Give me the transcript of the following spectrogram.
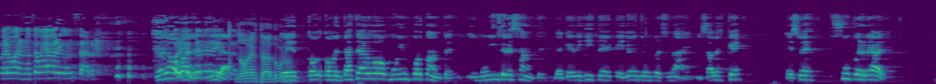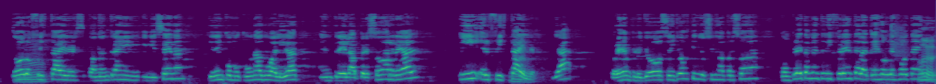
Pero bueno, no te voy a avergonzar. No, no, vale, mira. No, está duro. eh, co- comentaste algo muy importante y muy interesante, ya que dijiste que yo entro en personaje. ¿Y sabes qué? Eso es súper real. Todos los Mm. freestylers, cuando entran en, en escena, tienen como que una dualidad entre la persona real y el freestyler, ¿ya? Por ejemplo, yo soy Justin, yo soy una persona completamente diferente a la que es Doble J en, Bueno, en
